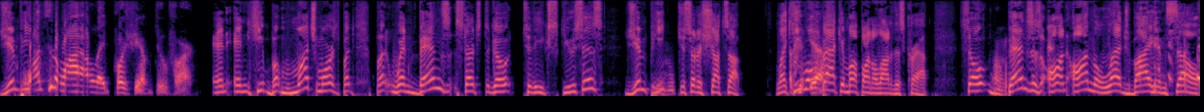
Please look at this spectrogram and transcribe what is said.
Jim Pete Once in a while, they push him too far. and and he but much more but but when Benz starts to go to the excuses, Jim Pete mm-hmm. just sort of shuts up. Like he won't Yeah. back him up on a lot of this crap. So oh. Benz is on on the ledge by himself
